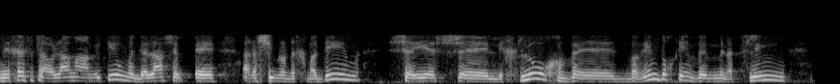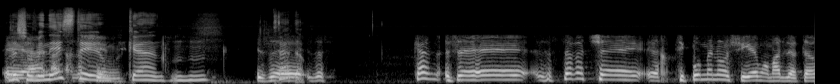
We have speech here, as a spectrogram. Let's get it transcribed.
נכנסת לעולם האמיתי ומגלה שאנשים לא נחמדים, שיש לכלוך ודברים דוחים ומנצלים ושוביניסטים, אנשים. כן. זה, זה, כן, זה, זה סרט שציפו ממנו שיהיה מועמד ליותר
